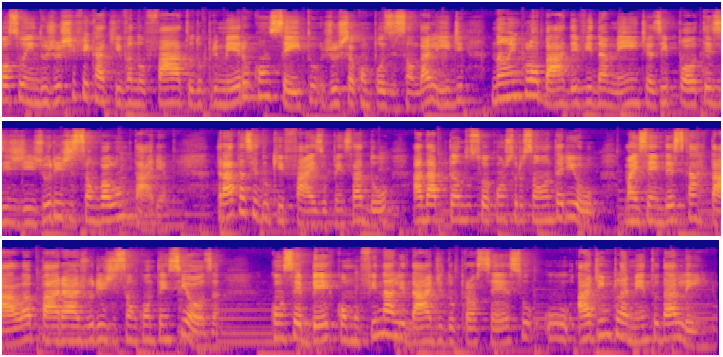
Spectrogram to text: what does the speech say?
possuindo justificativa no fato do primeiro conceito, justa composição da lide, não englobar devidamente as hipóteses de jurisdição voluntária. Trata-se do que faz o pensador, adaptando sua construção anterior, mas sem descartá-la para a jurisdição contenciosa, conceber como finalidade do processo o adimplemento da lei.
